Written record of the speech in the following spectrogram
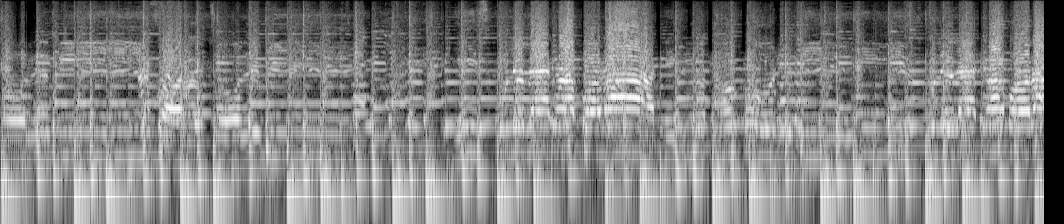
চলবি ঘর চলবি। স্কুলে লেখাপড়া ঠিক মতো করবি স্কুলে লেখাপড়া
